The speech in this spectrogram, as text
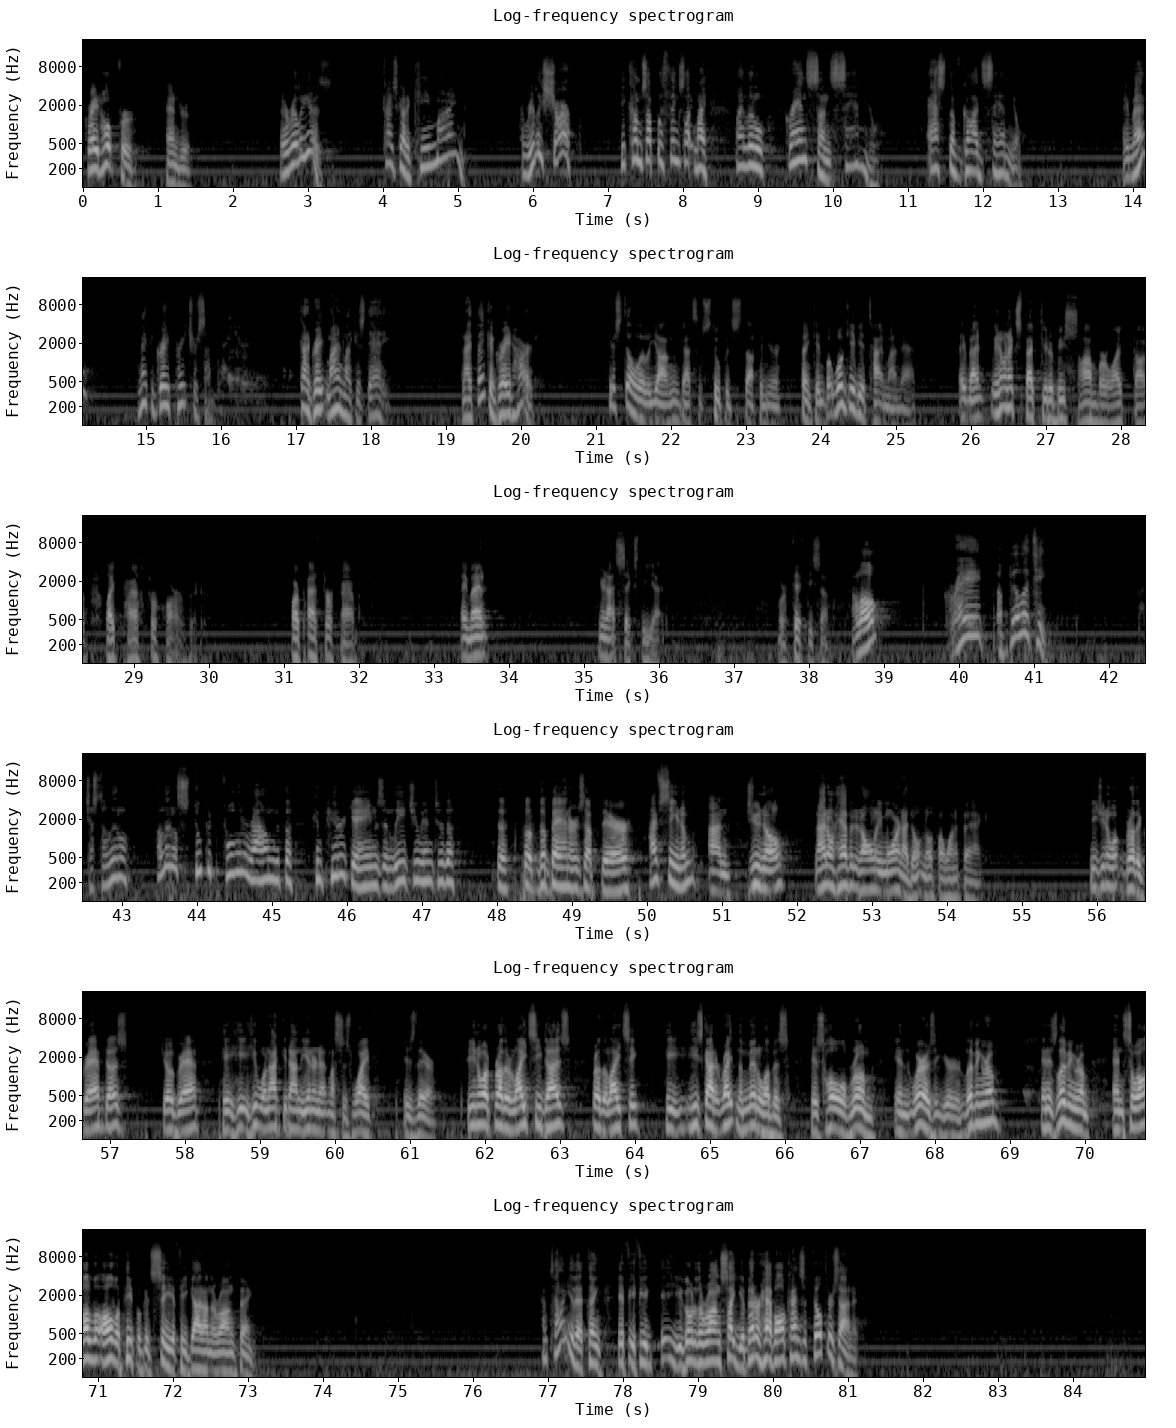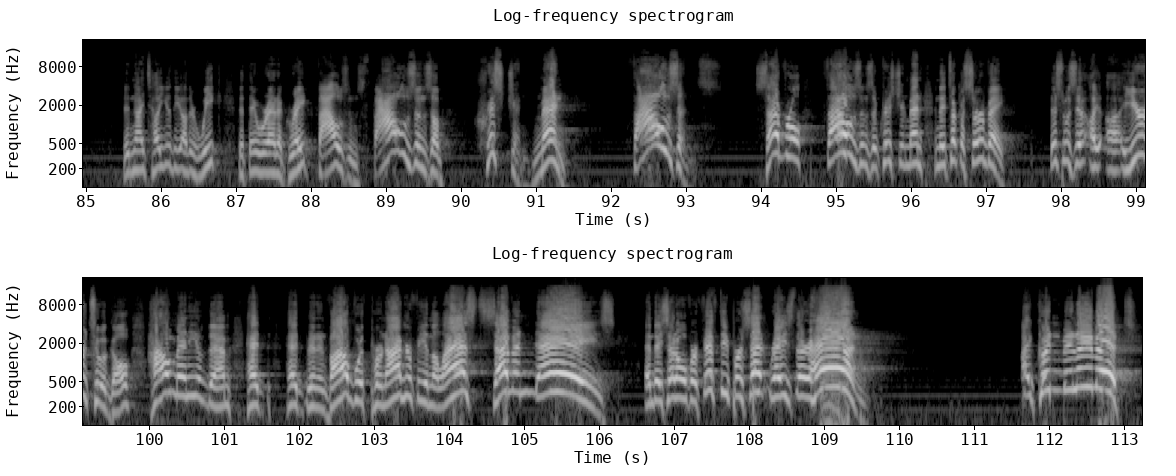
Great hope for Andrew. There really is. guy's got a keen mind, really sharp. He comes up with things like my, my little grandson, Samuel, asked of God, Samuel. Amen? Make a great preacher someday. He's got a great mind like his daddy. And I think a great heart. You're still a little young, got some stupid stuff in your thinking, but we'll give you time on that. Amen. We don't expect you to be somber like Doug, like Pastor Harvard or Pastor Hammond. Amen. You're not 60 yet. Or 50 something. Hello? Great ability. But just a little a little stupid fooling around with the computer games and lead you into the, the, the, the banners up there. I've seen them on Juno, and I don't have it at all anymore, and I don't know if I want it back. Did you know what Brother Grab does? Joe Grab? He, he, he will not get on the internet unless his wife is there. Do you know what Brother Lightsey does? Brother Lightsey? He, he's got it right in the middle of his, his whole room. In, where is it? Your living room? In his living room. And so all the, all the people could see if he got on the wrong thing. I'm telling you that thing, if, if you, you go to the wrong site, you better have all kinds of filters on it. Didn't I tell you the other week that they were at a great thousands, thousands of Christian men, thousands, several thousands of Christian men, and they took a survey. This was a, a, year or two ago. How many of them had, had been involved with pornography in the last seven days? And they said over 50% raised their hand. I couldn't believe it.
